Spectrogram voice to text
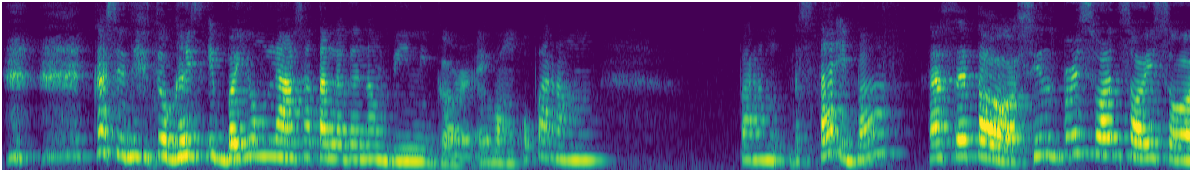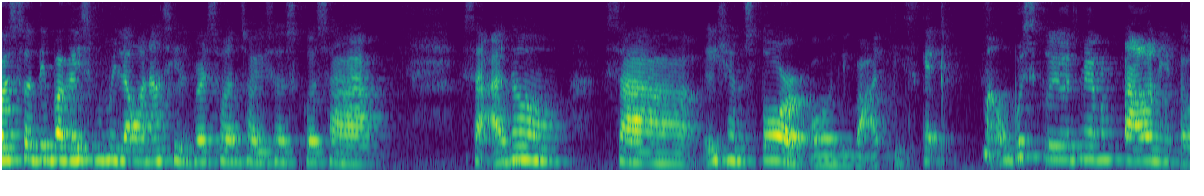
Kasi dito guys, iba yung lasa talaga ng vinegar. Ewan ko, parang, parang, basta iba. Tapos ito, Silver Swan Soy Sauce. So, di ba guys, bumili ako ng Silver Swan Soy Sauce ko sa, sa ano, sa Asian store. O, di ba, at least. Kaya, maubos ko yun. Meron pa ako nito.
